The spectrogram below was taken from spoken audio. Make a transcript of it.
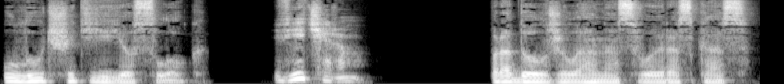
улучшить ее слог. «Вечером», — продолжила она свой рассказ,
